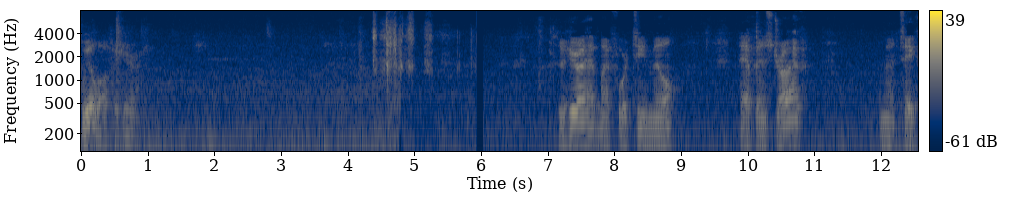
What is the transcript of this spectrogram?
wheel off of here. So here I have my 14 mil half inch drive. I'm going to take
